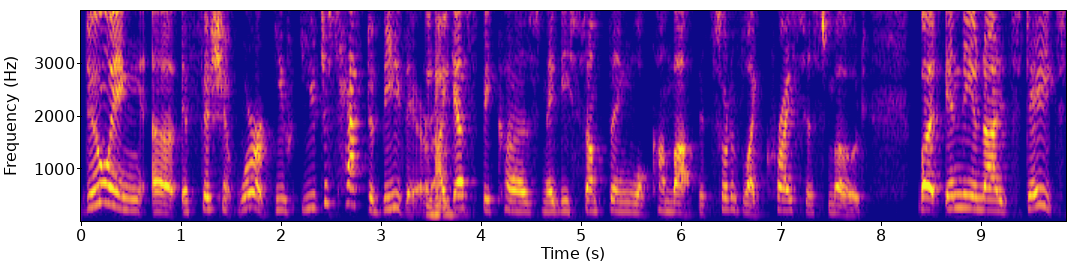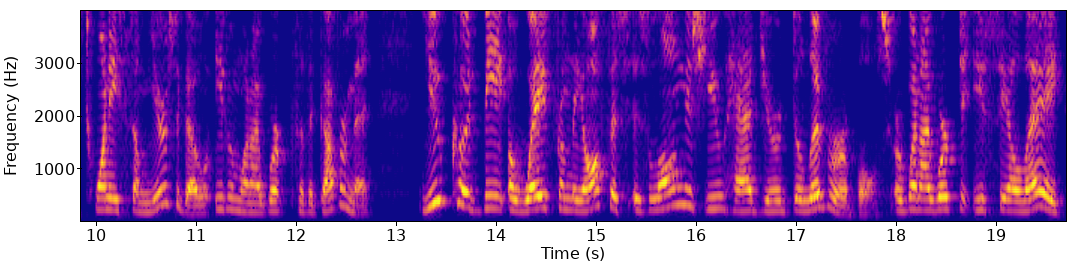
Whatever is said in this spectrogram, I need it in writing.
doing uh, efficient work, you you just have to be there. Mm-hmm. I guess because maybe something will come up. It's sort of like crisis mode. But in the United States, 20 some years ago, even when I worked for the government, you could be away from the office as long as you had your deliverables. Or when I worked at UCLA,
